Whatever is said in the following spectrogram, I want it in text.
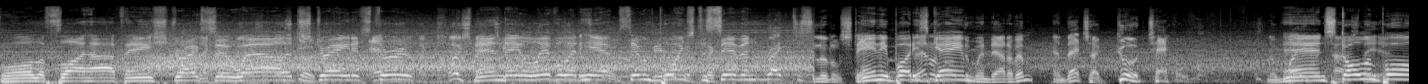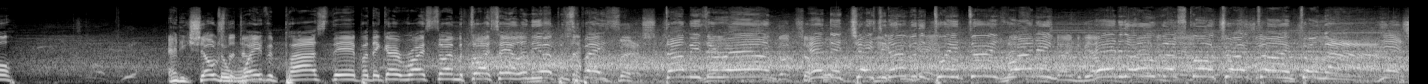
for the fly half. And he strikes it well. It's straight, it's through. And they level it here. Seven points to seven. Great to little step. Anybody's game. the wind out of him, and that's a good tackle. And, And stolen ball. And he shells The the, dummy. wave it past there, but they go right side. Matthias Hale in the open space. Dummies around, and they're chasing over he the has. 22. He's running, he's going to be able and to it's take over. Score try time, Tonga. Yes,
